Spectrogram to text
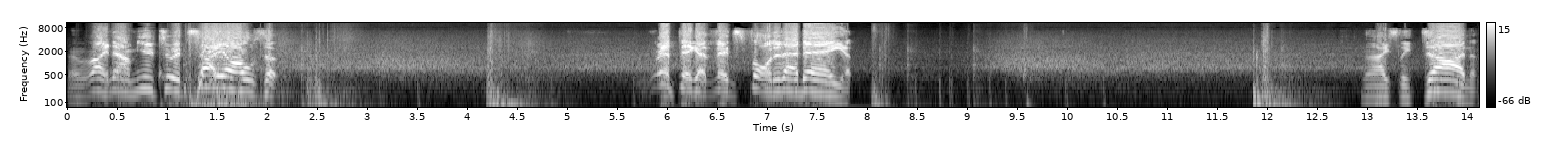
And right now, Mewtwo and Tails at Vince Ford and Nicely done.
